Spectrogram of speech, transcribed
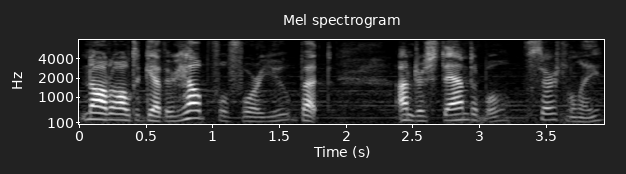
not altogether helpful for you, but understandable, certainly,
